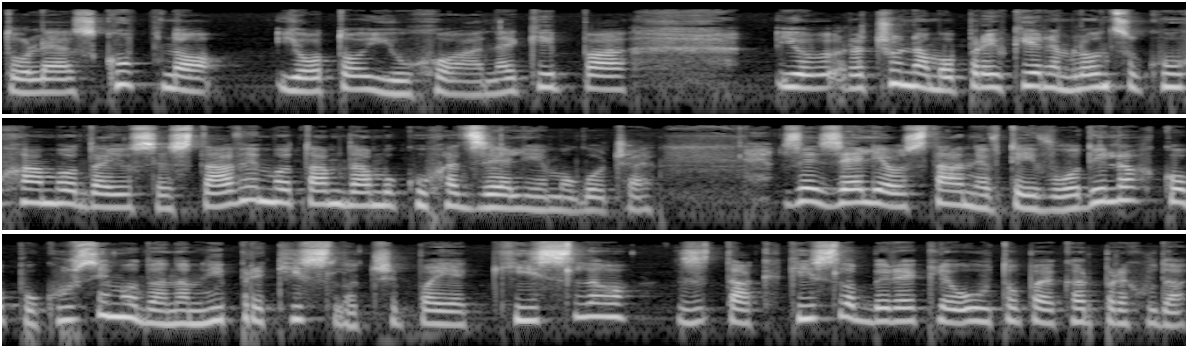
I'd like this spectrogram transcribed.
tole skupno joto juho, a ne ki pa. Jo računamo prej, v katerem loncu kuhamo, da jo sestavimo, tam damo kuhati zelje mogoče. Zdaj zelje ostane v tej vodi, lahko pokusimo, da nam ni prekislo. Če pa je kislo, tako kislo bi rekli, v to pa je kar prehuda.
